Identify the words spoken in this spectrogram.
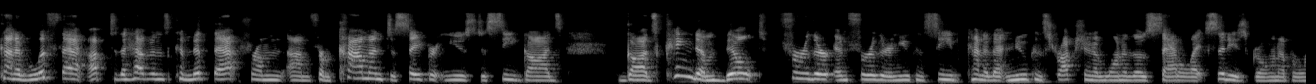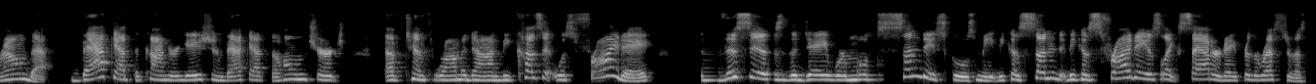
kind of lift that up to the heavens, commit that from, um, from common to sacred use to see God's God's kingdom built further and further. And you can see kind of that new construction of one of those satellite cities growing up around that. Back at the congregation, back at the home church of 10th Ramadan, because it was Friday, this is the day where most Sunday schools meet because Sunday because Friday is like Saturday for the rest of us.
